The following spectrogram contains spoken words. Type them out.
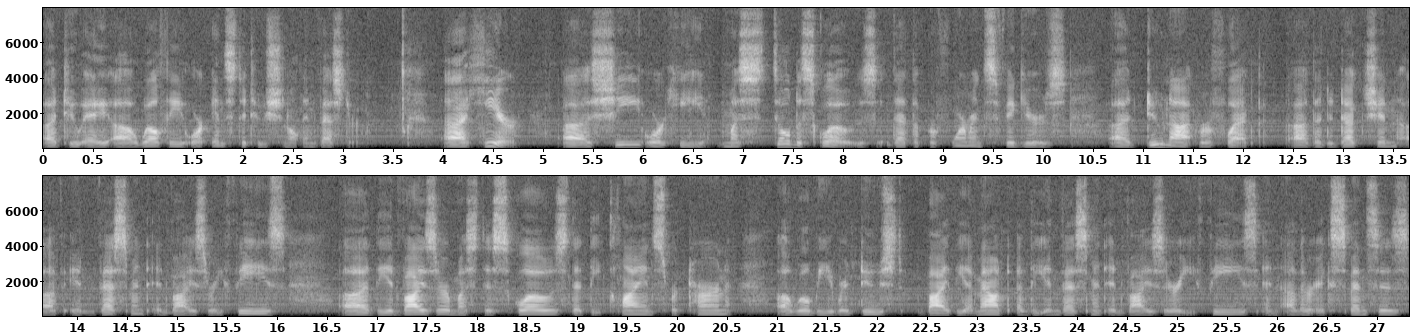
uh, to a uh, wealthy or institutional investor. Uh, here, uh, she or he must still disclose that the performance figures uh, do not reflect the deduction of investment advisory fees. the advisor must disclose that the client's return will be reduced by the amount of the investment advisory fees and other expenses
